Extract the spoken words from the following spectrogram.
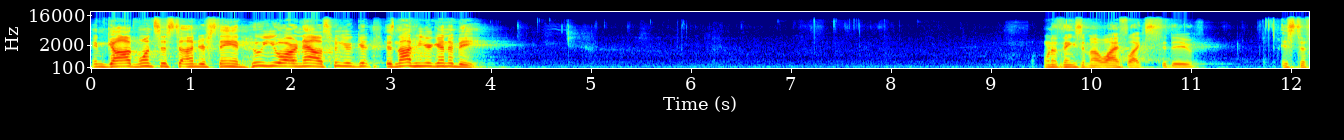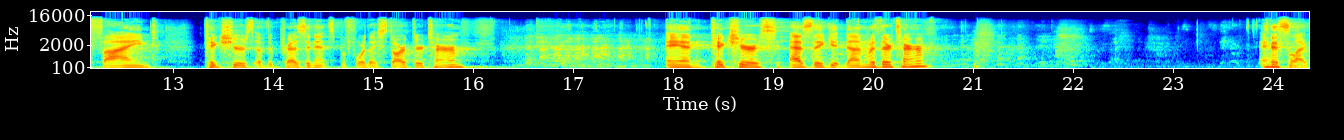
and God wants us to understand who you are now is, who you're, is not who you're going to be. One of the things that my wife likes to do is to find pictures of the presidents before they start their term and pictures as they get done with their term. And it's like,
